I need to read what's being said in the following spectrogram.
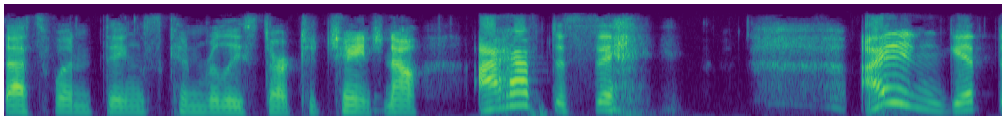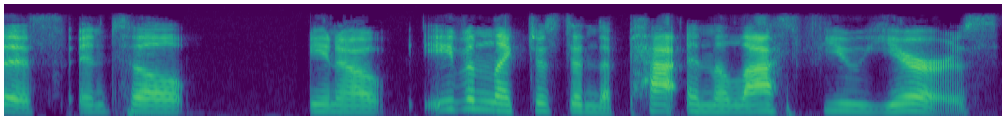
that's when things can really start to change. Now i have to say i didn't get this until you know even like just in the pat in the last few years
